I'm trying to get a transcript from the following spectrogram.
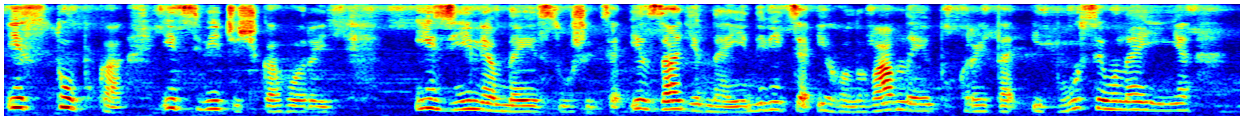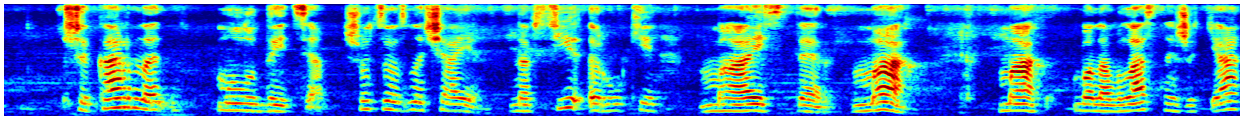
І ступка, і свічечка горить, і зілля в неї сушиться, і ззаді в неї. Дивіться, і голова в неї покрита, і буси у неї є. Шикарна молодиця. Що це означає? На всі руки майстер, мах. Мах, вона власне життя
